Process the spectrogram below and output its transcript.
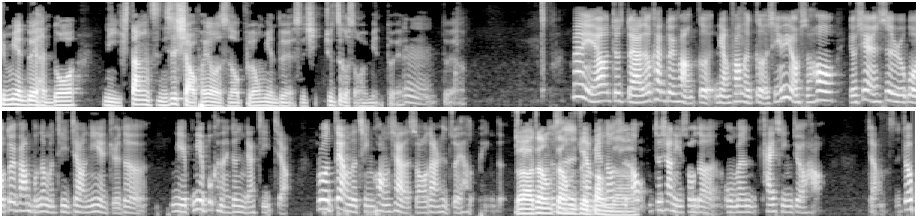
去面对很多你当时你是小朋友的时候不用面对的事情，就这个时候会面对了。嗯，对啊，那也要就是对啊，就看对方个两方的个性，因为有时候有些人是如果对方不那么计较，你也觉得你也你也不可能跟人家计较。如果这样的情况下的时候，当然是最和平的，对啊，这样就这样是最两边棒的、啊。都是哦，就像你说的，我们开心就好，这样子就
